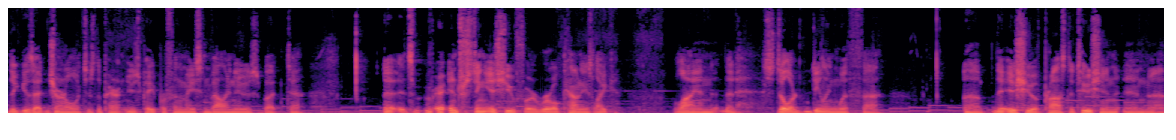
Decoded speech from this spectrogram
the Gazette Journal, which is the parent newspaper for the Mason Valley News, but it's a very interesting issue for rural counties like Lyon that still are dealing with uh, uh, the issue of prostitution and uh,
